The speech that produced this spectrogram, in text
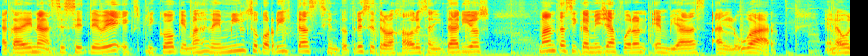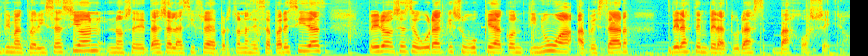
La cadena CCTV explicó que más de mil socorristas, 113 trabajadores sanitarios, mantas y camillas fueron enviadas al lugar. En la última actualización no se detalla la cifra de personas desaparecidas, pero se asegura que su búsqueda continúa a pesar de las temperaturas bajo cero.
